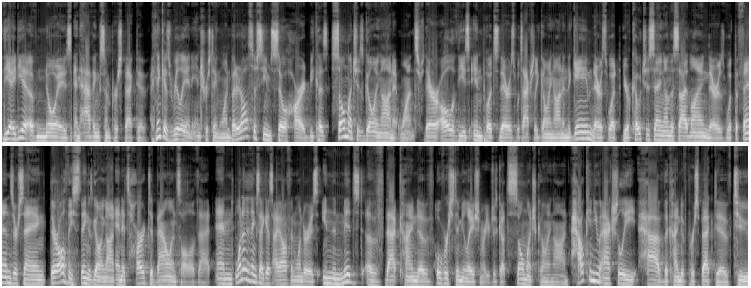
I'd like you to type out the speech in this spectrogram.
The idea of noise and having some perspective, I think is really an interesting one, but it also seems so hard because so much is going on at once. There are all of these inputs. There's what's actually going on in the game. There's what your coach is saying on the sideline. There's what the fans are saying. There are all these things going on and it's hard to balance all of that. And one of the things I guess I often wonder is in the midst of that kind of overstimulation where you've just got so much going on, how can you actually have the kind of perspective to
